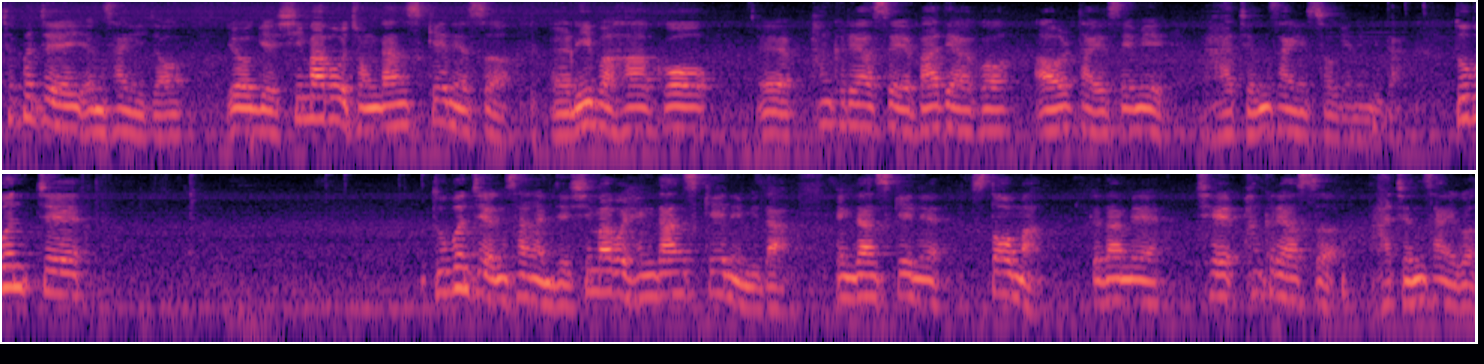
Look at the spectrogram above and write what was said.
첫 번째 영상이죠. 여기 심와부 종단 스캔에서 어, liver하고 에, pancreas의 body하고 aorta의 SMA 다 정상의 소견입니다. 두 번째 두 번째 영상은 이제 심와부 횡단 스캔입니다. 횡단 스캔의 stomach, 그 다음에 체 pancreas 다 정상이고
